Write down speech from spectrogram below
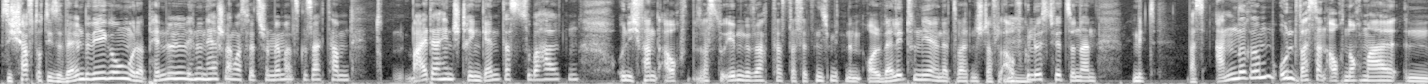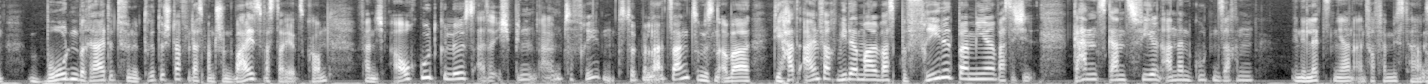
Sie schafft auch diese Wellenbewegungen oder Pendel hin und her schlagen, was wir jetzt schon mehrmals gesagt haben, weiterhin stringent das zu behalten. Und ich fand auch, was du eben gesagt hast, dass jetzt nicht mit einem All-Valley-Turnier in der zweiten Staffel aufgelöst wird, sondern mit was anderem und was dann auch nochmal einen Boden bereitet für eine dritte Staffel, dass man schon weiß, was da jetzt kommt, fand ich auch gut gelöst. Also ich bin allem zufrieden. Es tut mir leid, sagen zu müssen, aber die hat einfach wieder mal was befriedet bei mir, was ich in ganz, ganz vielen anderen guten Sachen in den letzten Jahren einfach vermisst habe.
